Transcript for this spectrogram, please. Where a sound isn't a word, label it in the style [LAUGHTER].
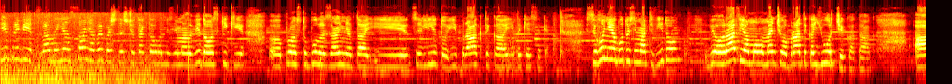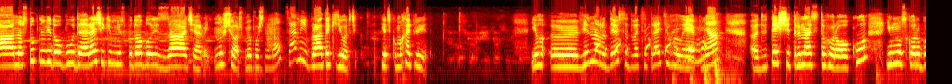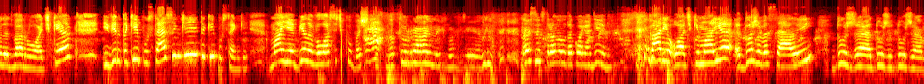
Всім привіт! З вами я Соня. Вибачте, що так довго не знімала відео, оскільки е, просто була зайнята і це літо, і практика, і таке сяке. Сьогодні я буду знімати відео. Біографія мого меншого братика Юрчика. Так. А наступне відео буде речі, які мені сподобались за червень. Ну що ж, ми почнемо. Це мій братик Юрчик. Юрчику, махай привіт. Його, е, він народився 23 липня е, 2013 року. Йому скоро буде два рочки. І він такий пустесенький, такий пустенький. Має біле волосечко, бачите, натуральний блондин. На всю страну такий один. Карі очки має, е, дуже веселий, дуже, дуже, дуже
